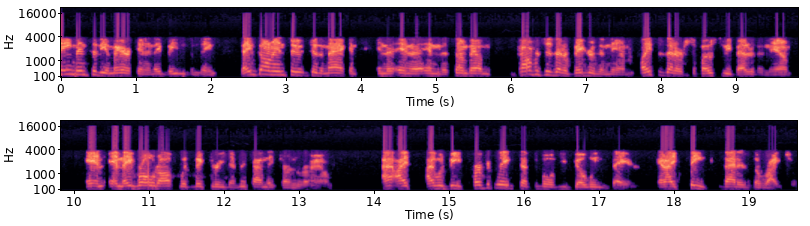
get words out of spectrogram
came into the American and they've beaten some teams. They've gone into to the MAC and in the in the in the Sun Belt conferences that are bigger than them, places that are supposed to be better than them, and and they've rolled off with victories every time they turned around. I, I I would be perfectly acceptable of you going there, and I think that is the right choice.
